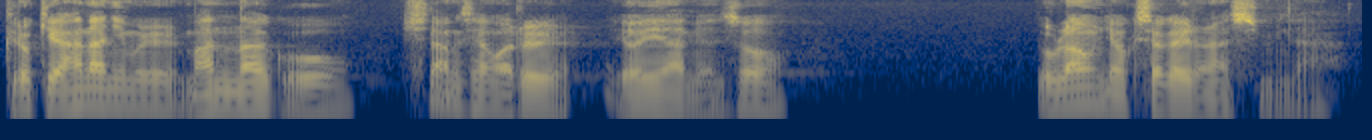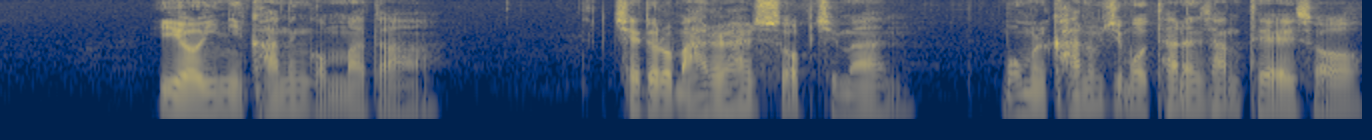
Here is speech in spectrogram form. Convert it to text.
그렇게 하나님을 만나고 신앙생활을 여행하면서 놀라운 역사가 일어났습니다. 이 여인이 가는 곳마다 제대로 말을 할 수 없지만 몸을 가누지 못하는 상태에서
